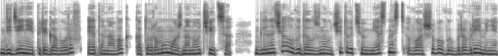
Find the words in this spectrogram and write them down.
Ведение переговоров — это навык, которому можно научиться. Для начала вы должны учитывать уместность вашего выбора времени,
